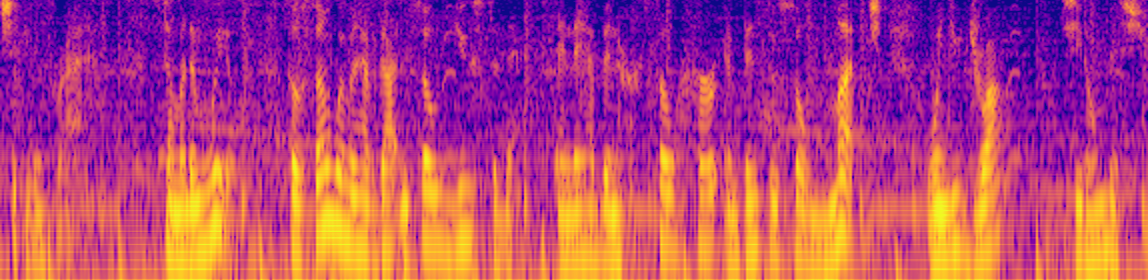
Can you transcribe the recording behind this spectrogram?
chicken and fries? Some of them will. So some women have gotten so used to that and they have been so hurt and been through so much. When you drop, she don't miss you.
